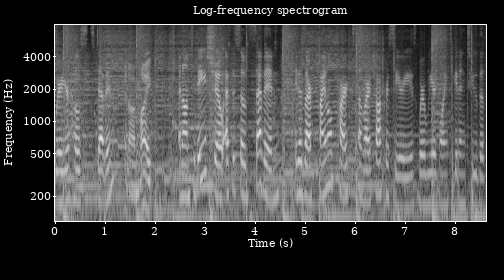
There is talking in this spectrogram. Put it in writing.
We're your hosts, Devin. And I'm Mike. And on today's show, episode 7, it is our final part of our chakra series where we are going to get into the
